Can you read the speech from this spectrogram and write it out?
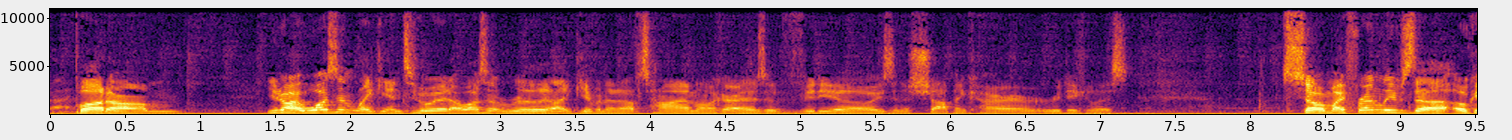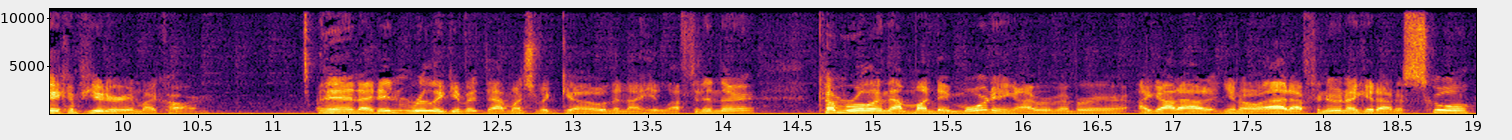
Right. but um, you know, I wasn't like into it. I wasn't really like giving it enough time. I'm like, all right, there's a video. He's in a shopping cart. Ridiculous. So my friend leaves the OK Computer in my car, and I didn't really give it that much of a go the night he left it in there. Come rolling that Monday morning, I remember I got out, you know, at afternoon, I get out of school,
